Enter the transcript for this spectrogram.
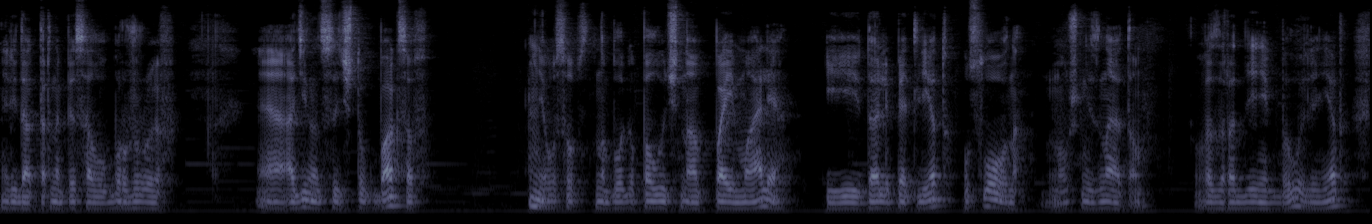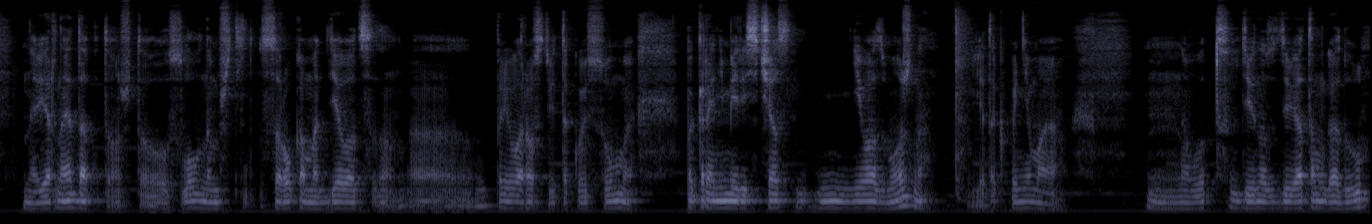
редактор написал у буржуев 11 э, штук баксов. Его, собственно, благополучно поймали и дали 5 лет условно. Ну уж не знаю, там возврат денег был или нет. Наверное, да, потому что условным сроком отделаться э, при воровстве такой суммы по крайней мере, сейчас невозможно, я так понимаю. Вот в 99 году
